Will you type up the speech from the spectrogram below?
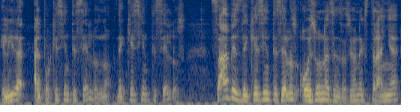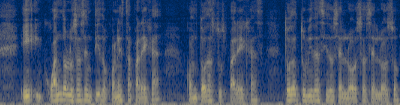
el ir al por qué sientes celos, ¿no? ¿De qué sientes celos? ¿Sabes de qué sientes celos o es una sensación extraña y, cuándo los has sentido con esta pareja con todas tus parejas, toda tu vida has sido celosa, celoso.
